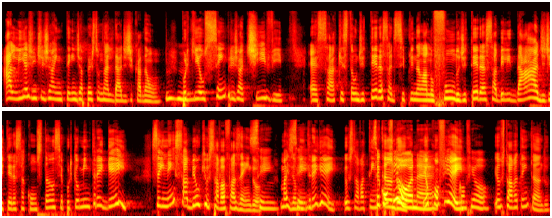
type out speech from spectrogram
Ali a gente já entende a personalidade de cada um. Uhum. Porque eu sempre já tive essa questão de ter essa disciplina lá no fundo, de ter essa habilidade, de ter essa constância, porque eu me entreguei sem nem saber o que eu estava fazendo. Sim, Mas eu sim. me entreguei. Eu estava tentando. Você confiou, né? Eu confiei. Confiou. Eu estava tentando.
